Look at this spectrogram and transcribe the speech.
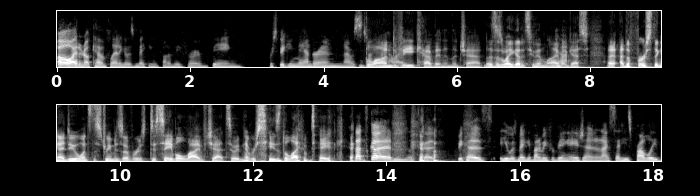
Oh, I don't know. Kevin Flanagan was making fun of me for being for speaking Mandarin. I was Blonde I- V Kevin in the chat. This is why you got to tune in live, I guess. Uh, the first thing I do once the stream is over is disable live chat so it never sees the light of day again. That's good. That's good because he was making fun of me for being Asian, and I said he's probably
